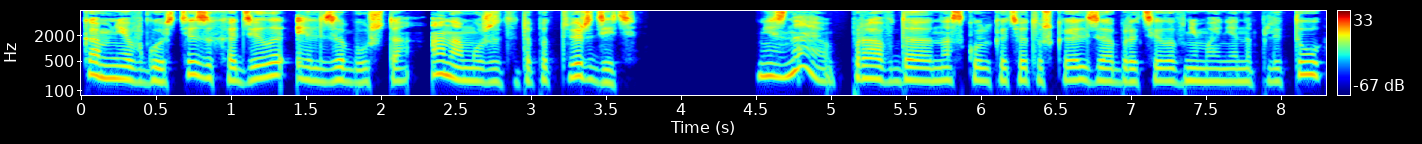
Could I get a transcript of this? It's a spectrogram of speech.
ко мне в гости заходила Эльза Бушта. Она может это подтвердить». Не знаю, правда, насколько тетушка Эльза обратила внимание на плиту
